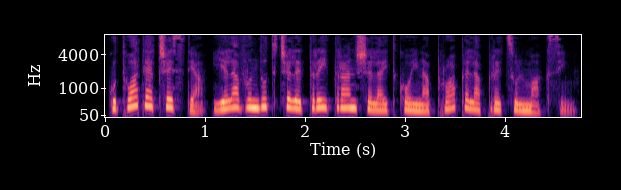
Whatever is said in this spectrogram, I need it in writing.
Cu toate acestea, el a vândut cele trei tranșe Litecoin aproape la prețul maxim.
